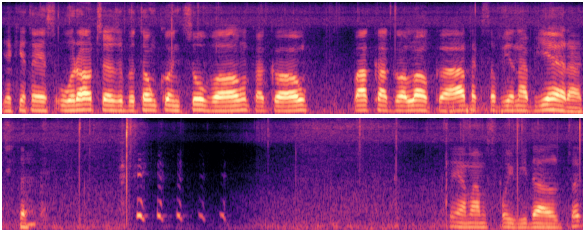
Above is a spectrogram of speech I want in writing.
jakie to jest urocze, żeby tą końcową, taką paka goloka, tak sobie nabierać. Tak. Czy ja mam swój widelczyk?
